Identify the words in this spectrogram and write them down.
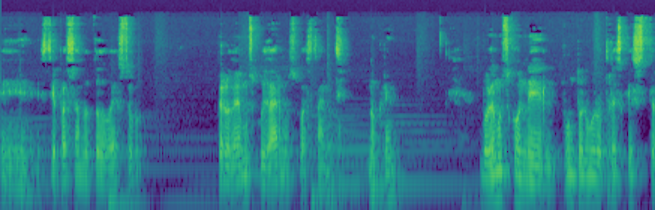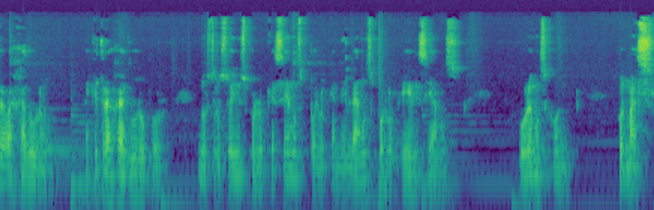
eh, esté pasando todo esto, pero debemos cuidarnos bastante, ¿no creen? Volvemos con el punto número 3 que es trabaja duro. Hay que trabajar duro por nuestros sueños, por lo que hacemos, por lo que anhelamos, por lo que deseamos. Volvemos con, con más.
